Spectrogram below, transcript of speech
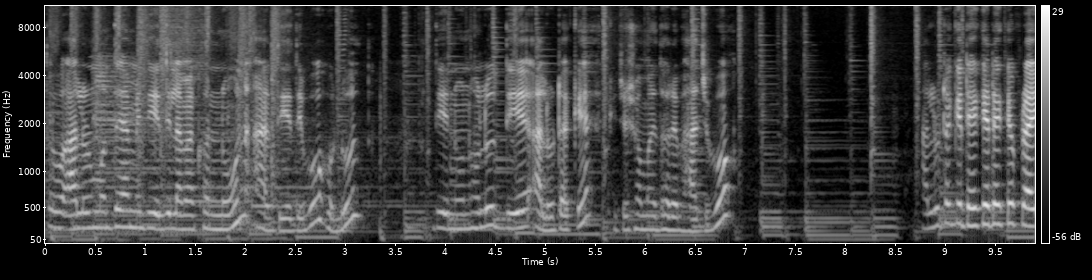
তো আলুর মধ্যে আমি দিয়ে দিলাম এখন নুন আর দিয়ে দিব হলুদ। দিয়ে নুন, হলুদ দিয়ে আলুটাকে কিছু সময় ধরে ভাজবো। আলুটাকে ঢেকে ঢেকে ফ্রাই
